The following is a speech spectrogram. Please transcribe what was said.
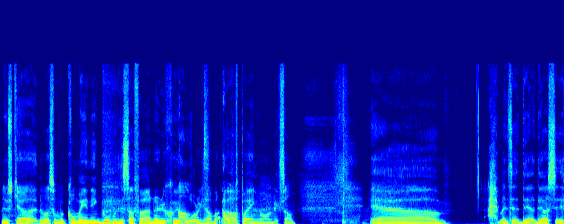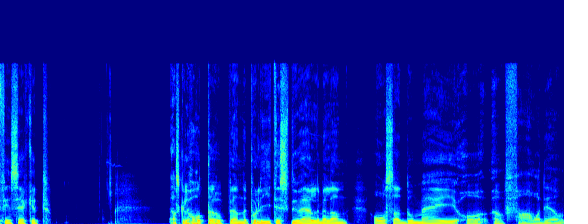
nu ska jag, det var som att komma in i en godisaffär när du är sju Allt. år gammal. Allt Ja. på en gång liksom. Eh, äh, men det, det, det, finns säkert, jag skulle hotta upp en politisk duell mellan Åsa Domeij och, vem fan var det?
